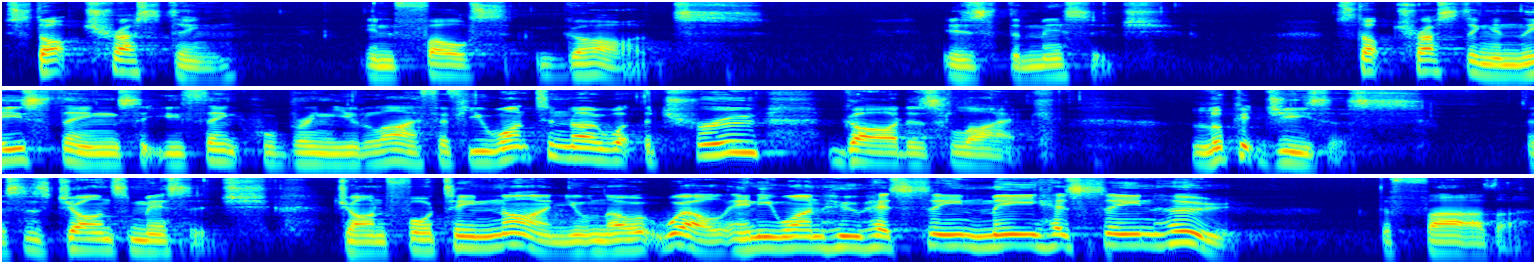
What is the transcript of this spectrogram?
Stop trusting in false gods, is the message. Stop trusting in these things that you think will bring you life. If you want to know what the true God is like, Look at Jesus. This is John's message. John 14, 9, you'll know it well. Anyone who has seen me has seen who? The Father.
